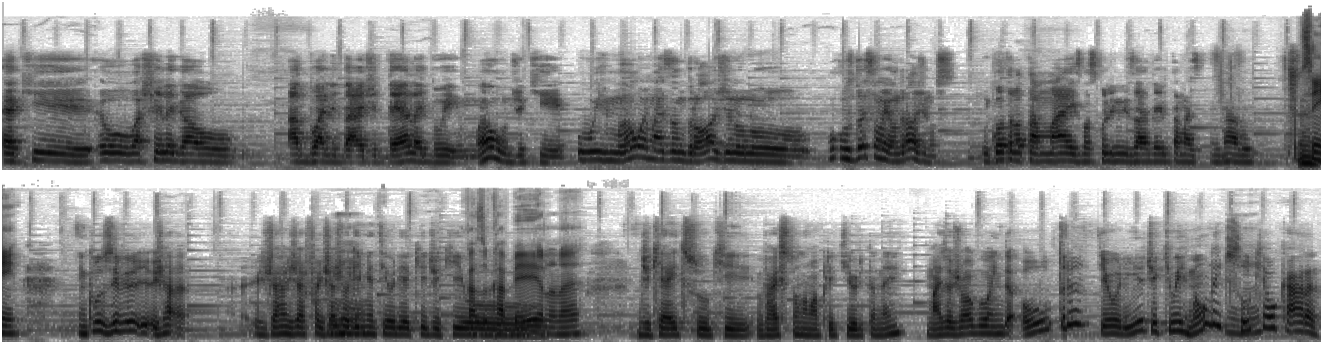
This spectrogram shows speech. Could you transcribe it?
é que eu achei legal a dualidade dela e do irmão, de que o irmão é mais andrógeno no. Os dois são meio andrógenos? Enquanto ela tá mais masculinizada, ele tá mais afeminado. Sim, Inclusive, já. Já, já, já Uhum. joguei minha teoria aqui de que por causa o. do cabelo, né? De que a Itsuki vai se tornar uma Precure também. Mas eu jogo ainda outra teoria de que o irmão da Itsuki é o cara,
